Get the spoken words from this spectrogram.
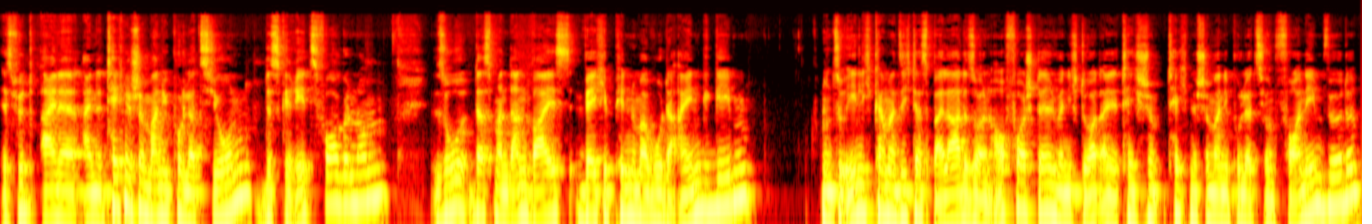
Es wird eine, eine technische Manipulation des Geräts vorgenommen, so dass man dann weiß, welche PIN-Nummer wurde eingegeben. Und so ähnlich kann man sich das bei Ladesäulen auch vorstellen. Wenn ich dort eine technische, technische Manipulation vornehmen würde,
